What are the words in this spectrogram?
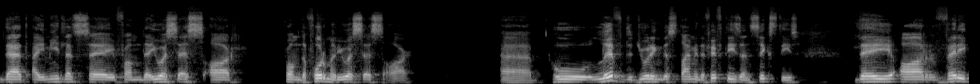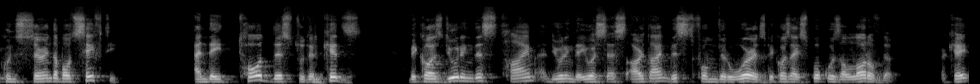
that I meet, let's say from the USSR, from the former USSR, uh, who lived during this time in the 50s and 60s, they are very concerned about safety, and they taught this to their mm. kids because during this time, during the USSR time, this is from their words because I spoke with a lot of them, okay,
